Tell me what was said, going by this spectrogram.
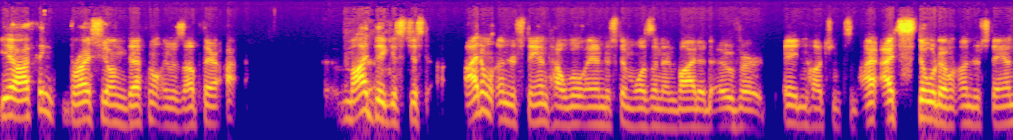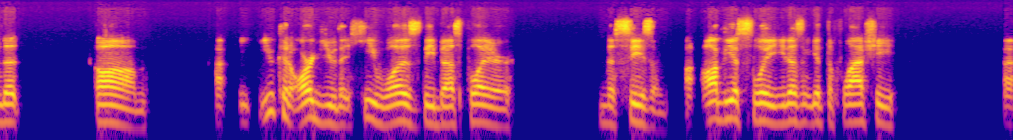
Yeah, I think Bryce Young definitely was up there. I, my biggest just I don't understand how Will Anderson wasn't invited over Aidan Hutchinson. I, I still don't understand it. Um, you could argue that he was the best player this season. Obviously, he doesn't get the flashy uh,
